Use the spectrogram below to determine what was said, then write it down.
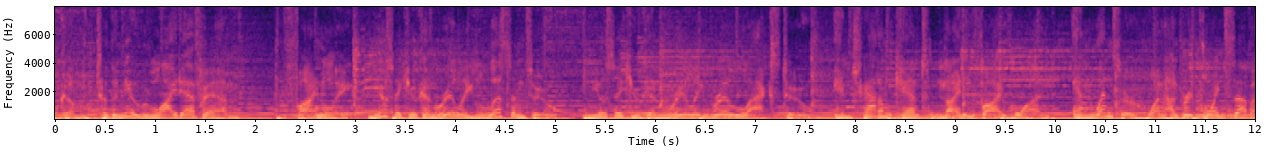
Welcome to the new Lite FM. Finally, music you can really listen to. Music you can really relax to. In Chatham, Kent 95.1 and Windsor 100.7.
